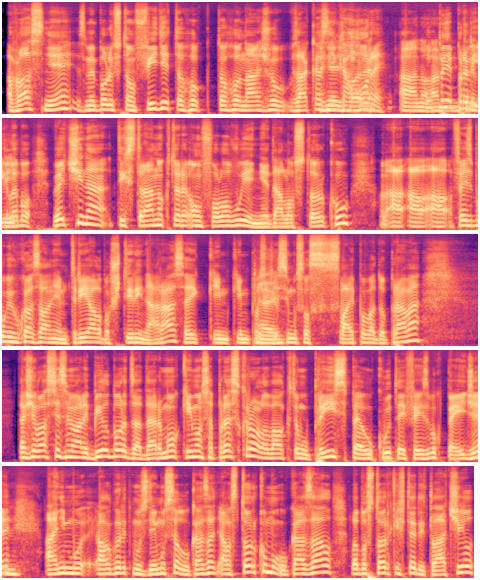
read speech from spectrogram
a vlastne sme boli v tom feede toho, toho nášho zákazníka Hneď hore. hore. Áno, Úplne prvý, prvý. lebo väčšina tých stránok, ktoré on followuje, nedalo storku a, a, a Facebook ich ukázal, neviem, 3 alebo 4 naraz, hej, kým, kým proste Hej. si musel swipovať doprava. Takže vlastne sme mali billboard zadarmo, kým on sa preskroloval k tomu príspevku tej Facebook page, mm. ani mu algoritmus nemusel ukázať, ale storku mu ukázal, lebo storky vtedy tlačil,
